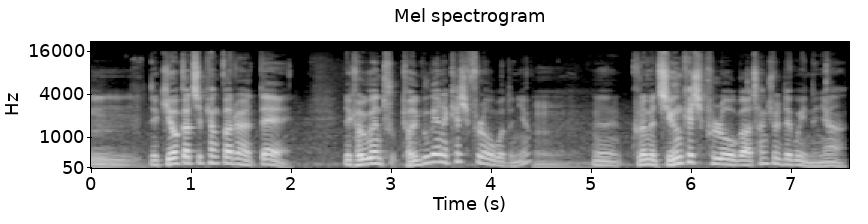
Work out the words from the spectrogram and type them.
음. 근데 기업 가치 평가를 할 때 결국엔 두- 결국에는 cash flow거든요. 음. 예, 그러면 지금 cash flow가 창출되고 있느냐,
